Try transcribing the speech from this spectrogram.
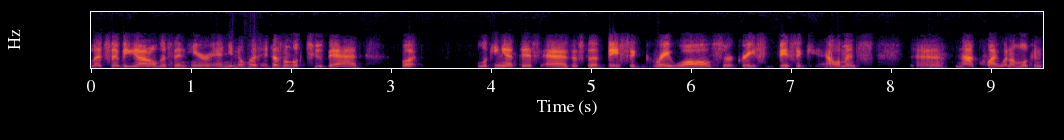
let's say we got all this in here, and you know what? It doesn't look too bad, but looking at this as just the basic gray walls or gray basic elements, eh, not quite what I'm looking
